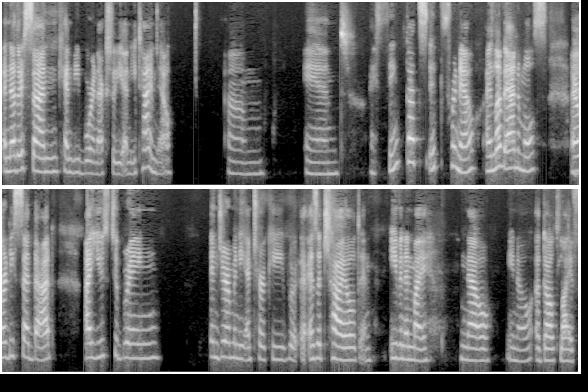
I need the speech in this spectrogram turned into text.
another son can be born actually anytime now. Um, and I think that's it for now. I love animals. I already said that. I used to bring in Germany and Turkey as a child, and even in my now, you know, adult life,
